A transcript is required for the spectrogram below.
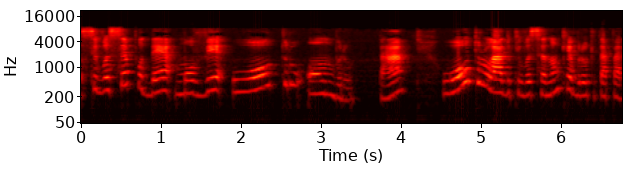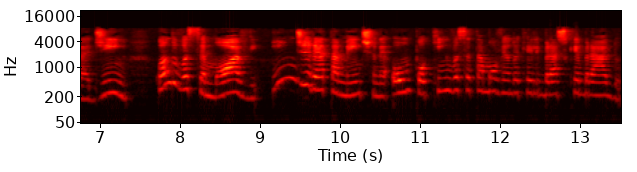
se você puder mover o outro ombro, tá? O outro lado que você não quebrou que está paradinho, quando você move indiretamente, né, ou um pouquinho, você está movendo aquele braço quebrado.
